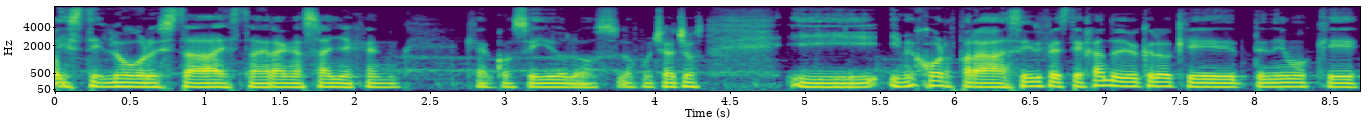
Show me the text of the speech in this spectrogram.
este logro, esta, esta gran hazaña que han, que han conseguido los, los muchachos. Y, y, mejor, para seguir festejando, yo creo que tenemos que,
